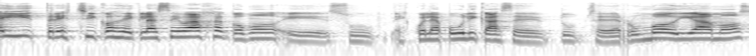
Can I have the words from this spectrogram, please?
Hay tres chicos de clase baja, como eh, su escuela pública se, se derrumbó, digamos,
